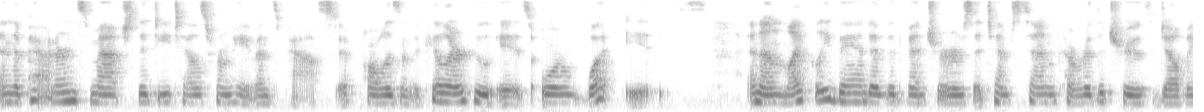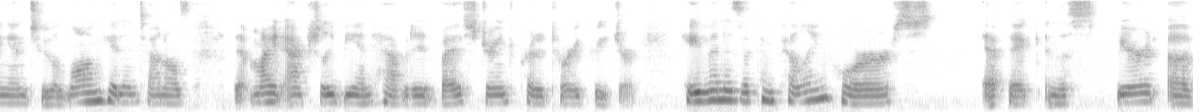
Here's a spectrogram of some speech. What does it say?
and the patterns match the details from Haven's past. If Paul isn't the killer, who is, or what is? An unlikely band of adventurers attempts to uncover the truth, delving into a long hidden tunnels that might actually be inhabited by a strange predatory creature. Haven is a compelling horror epic in the spirit of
